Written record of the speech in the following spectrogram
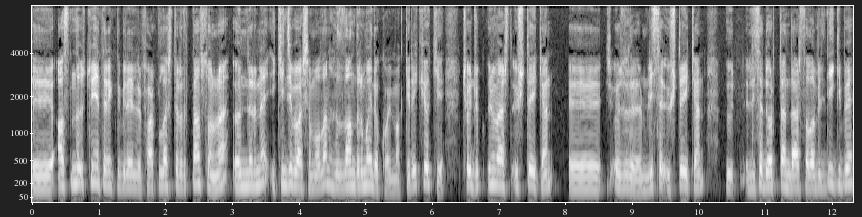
E, aslında üstün yetenekli bireyleri farklılaştırdıktan sonra önlerine ikinci bir aşama olan hızlandırmayı da koymak gerekiyor ki çocuk üniversite 3'teyken e, özür dilerim lise 3'teyken lise 4'ten ders alabildiği gibi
